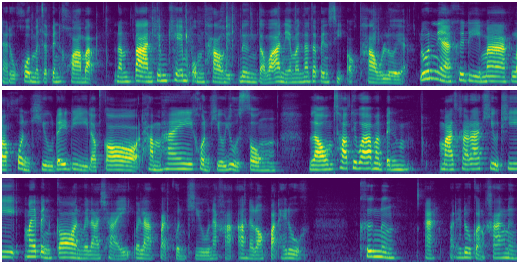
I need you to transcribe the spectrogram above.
นะทุกคน มันจะเป็นความแบบน้ำตาลเข้มๆอมเทานิดนึง แต่ว่าอันนี้มันน่าจะเป็นสีออกเทาเลยอะรุ่นเนี้ยคือดีมาก ล็อกขนคิ้วได้ดี แล้วก็ทำให้ขนคิ้วอยู่ทรง แล้วชอบที่ว่ามันเป็นมาสคาร่าคิ้วที่ไม่เป็นก้อนเวลาใช้เวลาปัดขนคิ้วนะคะ อะเดี๋ยวลองปัดให้ดู ครึ่งหนึ่งอะปัดให้ดูก่อนข้างหนึ่ง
